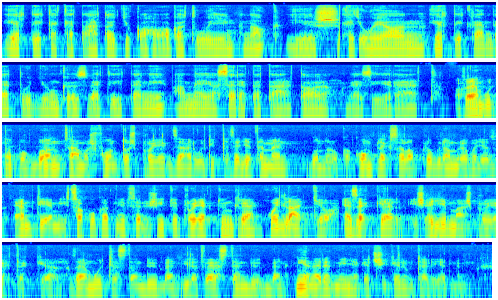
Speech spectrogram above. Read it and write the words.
értékeket átadjuk a hallgatóinknak, és egy olyan értékrendet tudjunk közvetíteni, amely a szeretet által vezérelt. Az elmúlt napokban számos fontos projekt zárult itt az egyetemen, gondolok a komplex alapprogramra, vagy az MTMI szakokat népszerűsítő projektünkre. Hogy látja ezekkel és egyéb más projektekkel az elmúlt esztendőben, illetve esztendőkben milyen eredményeket sikerült elérnünk?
